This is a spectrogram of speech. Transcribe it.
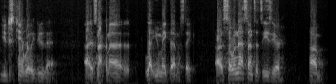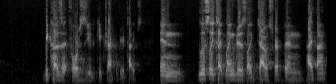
You just can't really do that. Uh, it's not going to let you make that mistake. Uh, so in that sense, it's easier because it forces you to keep track of your types. In loosely typed languages like JavaScript and Python,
